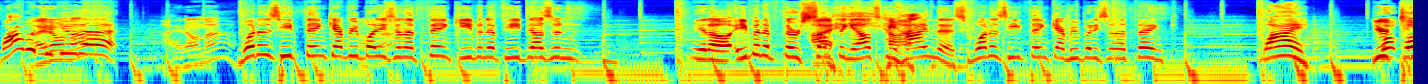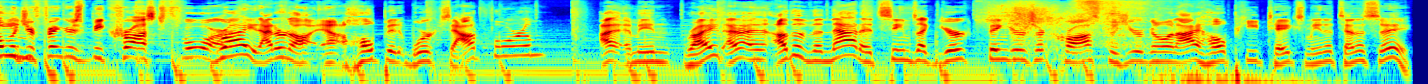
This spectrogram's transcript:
Why would I you do know. that? I don't know. What does he think everybody's going to think, even if he doesn't you know, even if there's something I, else behind this, what does he think everybody's going to think? Why? Your what, team, what would your fingers be crossed for? Right. I don't know. I hope it works out for him. I, I mean, right? I, other than that, it seems like your fingers are crossed because you're going, I hope he takes me to Tennessee.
